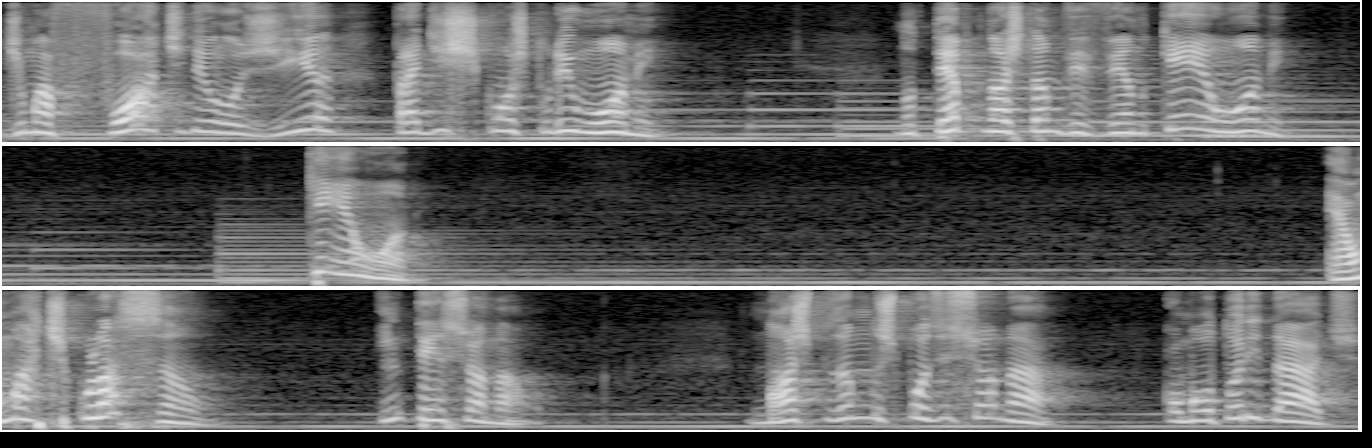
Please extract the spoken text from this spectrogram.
de uma forte ideologia para desconstruir o homem. No tempo que nós estamos vivendo, quem é o homem? Quem é o homem? É uma articulação intencional. Nós precisamos nos posicionar como autoridade,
